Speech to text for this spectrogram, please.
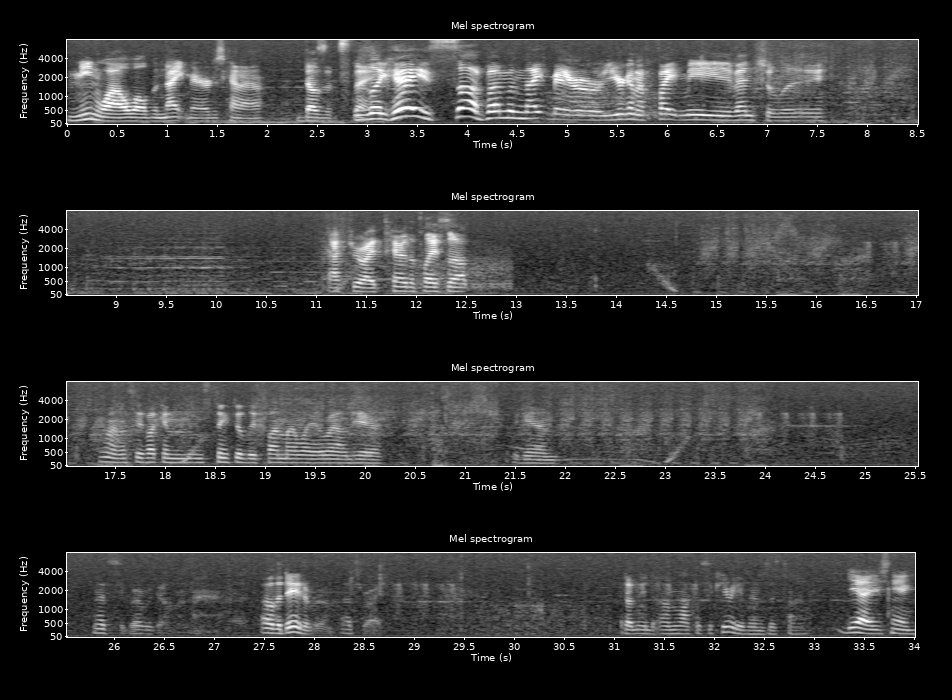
Meanwhile, while the nightmare just kind of does its thing. It's like, hey, sup, I'm the nightmare. You're gonna fight me eventually. After I tear the place up. Come on, let's see if I can instinctively find my way around here. Again. Let's see, where are we going? Oh, the data room. That's right. I don't need to unlock the security rooms this time. yeah, you just need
